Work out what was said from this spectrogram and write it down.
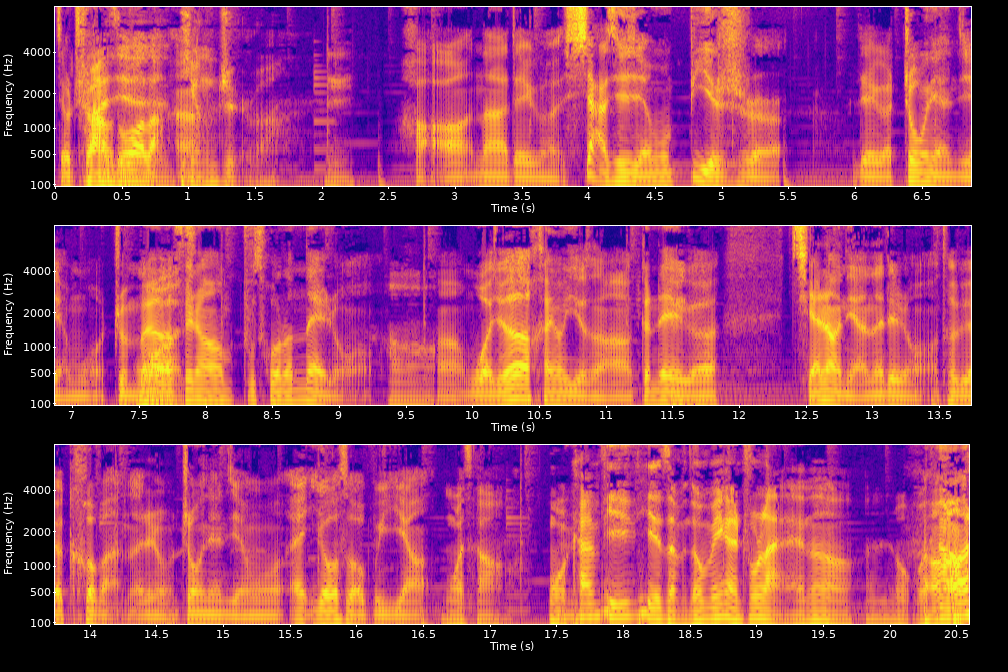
就差不多了，停止吧。嗯，好，那这个下期节目必是这个周年节目，准备了非常不错的内容。啊，我觉得很有意思啊，跟这个前两年的这种特别刻板的这种周年节目，哎，有所不一样。我操！我看 PPT 怎么都没看出来呢？我慌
